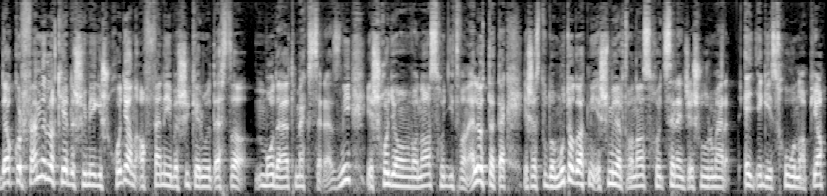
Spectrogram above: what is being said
De akkor felmerül a kérdés, hogy mégis hogyan a fenébe sikerült ezt a modellt megszerezni, és hogyan van az, hogy itt van előttetek, és ezt tudom mutogatni, és miért van az, hogy szerencsés úr már egy egész hónapja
